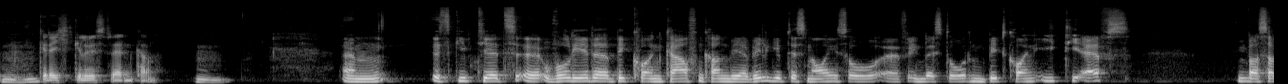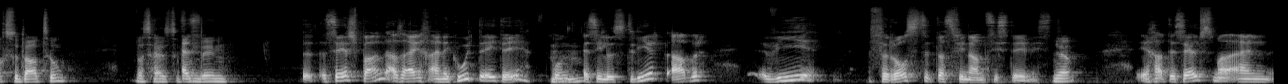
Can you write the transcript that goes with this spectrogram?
mhm. gerecht gelöst werden kann. Mhm. Ähm, es gibt jetzt, äh, obwohl jeder Bitcoin kaufen kann, wie er will, gibt es neu so äh, für Investoren Bitcoin ETFs. Was sagst du dazu? Was hältst du von Also- denen? Sehr spannend, also eigentlich eine gute Idee und es illustriert aber, wie verrostet das Finanzsystem ist. Ja. Ich hatte selbst mal ein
